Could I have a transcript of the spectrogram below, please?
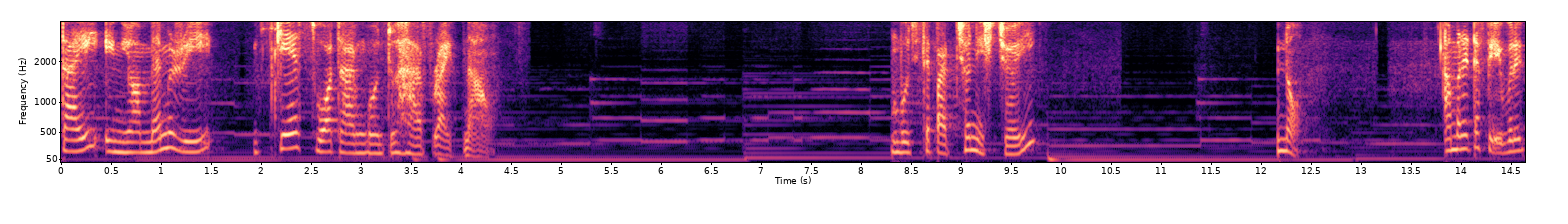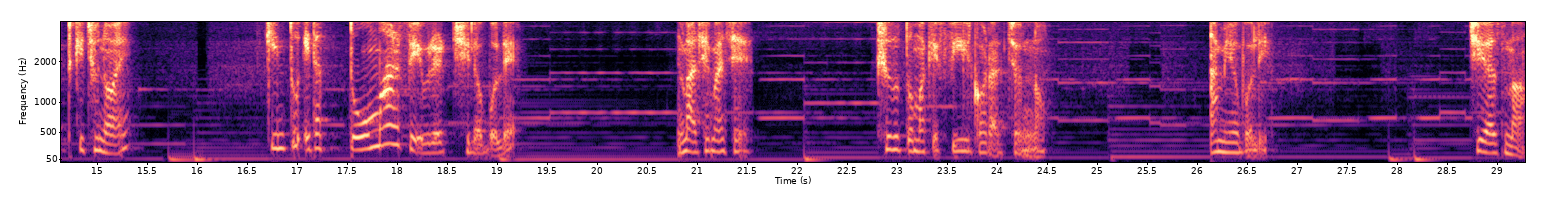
তাই in your memory guess what I am going to have right now বুঝতে পারছ নিশ্চয়ই? নো আমার এটা ফেভারিট কিছু নয়। কিন্তু এটা তোমার ফেভারিট ছিল বলে মাঝে মাঝে শুধু তোমাকে ফিল করার জন্য আমিও বলি চিয়ার্স মা।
